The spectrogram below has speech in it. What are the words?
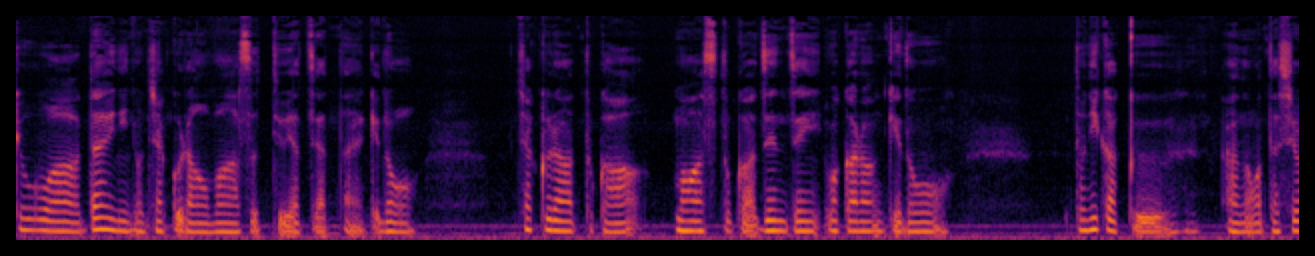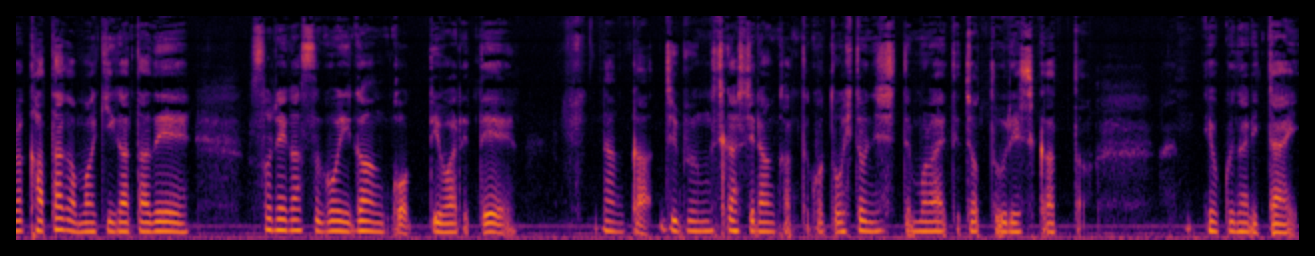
今日は第2のチャクラを回すっていうやつやったんやけどチャクラとか回すとか全然わからんけどとにかくあの私は型が巻き型でそれがすごい頑固って言われてなんか自分しか知らんかったことを人に知ってもらえてちょっと嬉しかった。良くなりたい。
